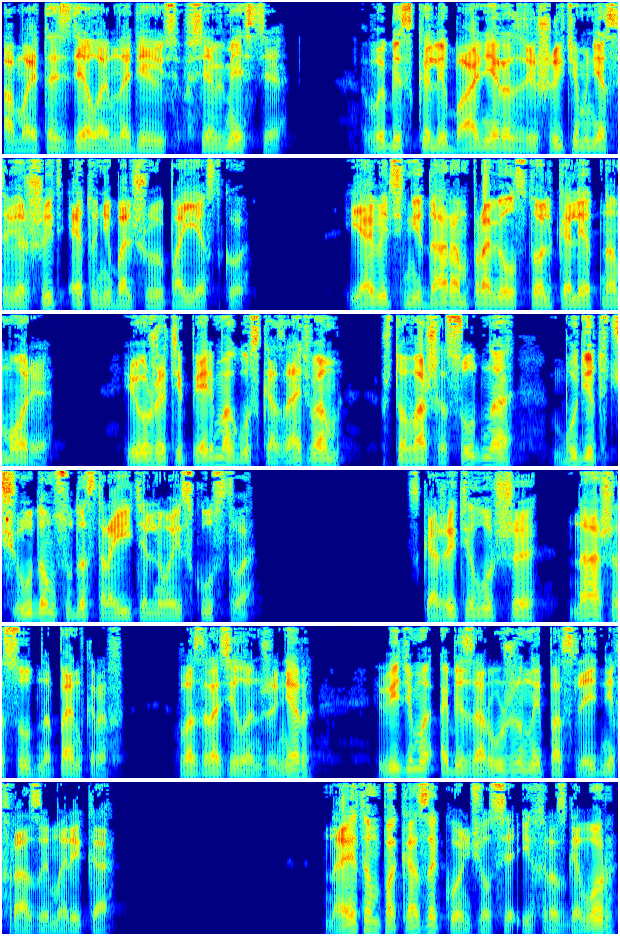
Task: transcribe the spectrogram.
а мы это сделаем, надеюсь, все вместе, вы без колебаний разрешите мне совершить эту небольшую поездку. Я ведь недаром провел столько лет на море, и уже теперь могу сказать вам, что ваше судно будет чудом судостроительного искусства. «Скажите лучше наше судно, Пенкроф», — возразил инженер, видимо, обезоруженный последней фразой моряка. На этом пока закончился их разговор,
